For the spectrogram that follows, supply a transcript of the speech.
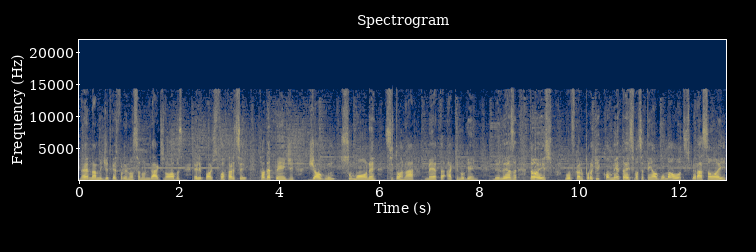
né, na medida que eles forem lançando unidades novas, ele pode se fortalecer. Só depende de algum summoner se tornar meta aqui no game, beleza? Então é isso, vou ficando por aqui. Comenta aí se você tem alguma outra inspiração aí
